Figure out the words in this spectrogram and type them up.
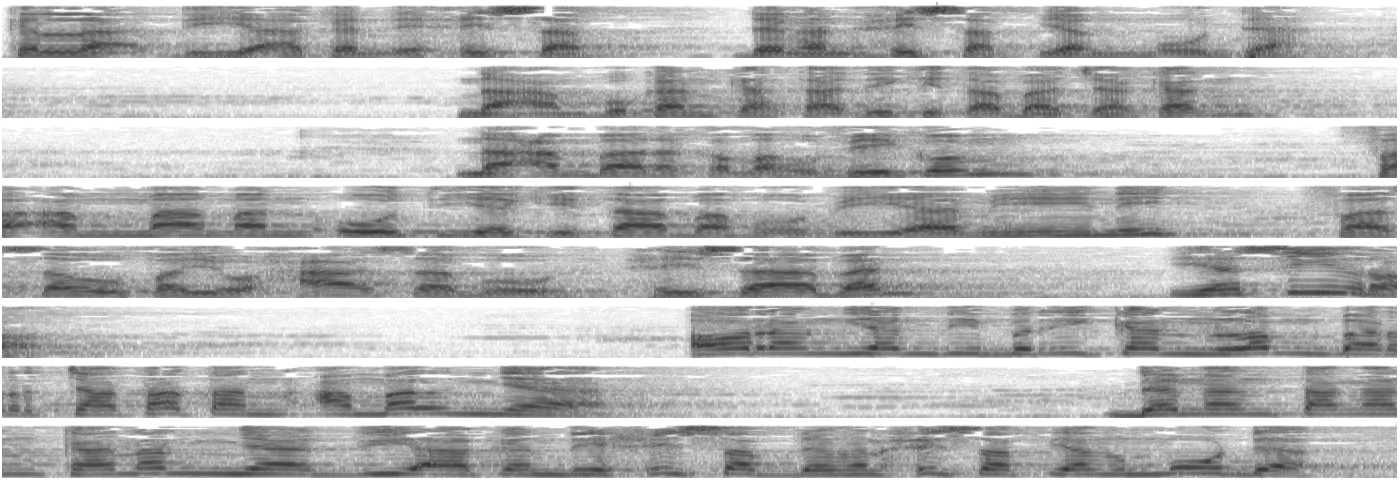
Kelak dia akan dihisab dengan hisab yang mudah. Naam, bukankah tadi kita bacakan Naam barakallahu fikum fa amma man utiya kitabahu biyamini fasawfa yuhasabu hisaban yasira. Orang yang diberikan lembar catatan amalnya dengan tangan kanannya dia akan dihisab dengan hisab yang mudah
